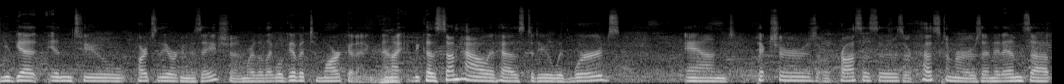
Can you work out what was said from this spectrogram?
you get into parts of the organization where they're like, "We'll give it to marketing," and I, because somehow it has to do with words and pictures or processes or customers, and it ends up,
